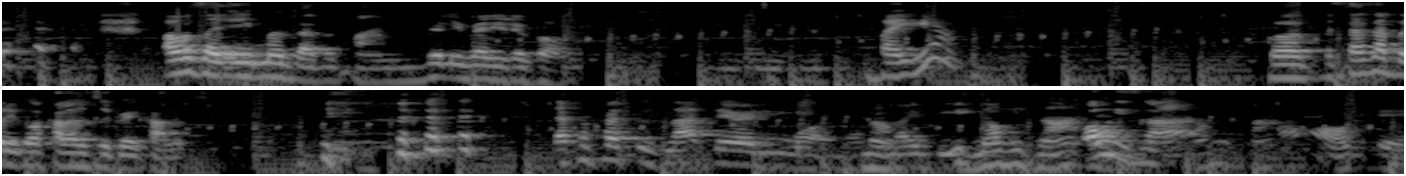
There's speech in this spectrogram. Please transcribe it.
I was like eight months at the time, really ready to go. But yeah. But besides that, Boricua College is a great college. that professor's not there anymore. No. He might be. No, he's not. Oh, he's not? No, he's not. Oh, okay,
